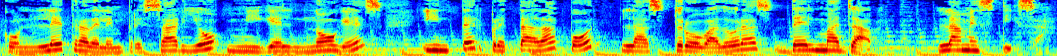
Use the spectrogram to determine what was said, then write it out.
con letra del empresario Miguel Nogues, interpretada por las trovadoras del Mayab, la mestiza.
